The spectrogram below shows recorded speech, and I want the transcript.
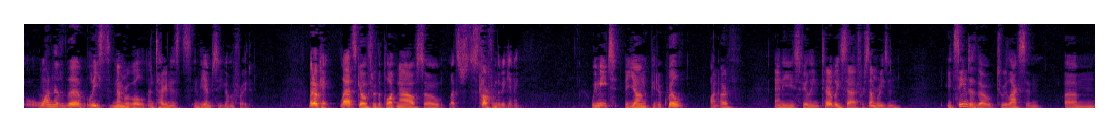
one of the least memorable antagonists in the MCU, I'm afraid. But okay, let's go through the plot now, so let's start from the beginning. We meet a young Peter Quill on Earth, and he's feeling terribly sad for some reason. It seems as though to relax him um,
